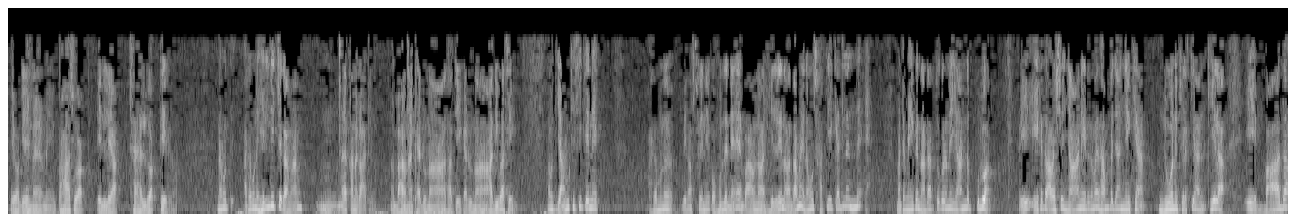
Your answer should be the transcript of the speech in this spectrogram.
ඒ වගේම මේ පහසුවක්, එල්ලයක්, සහැල්ලුවක් තේරෙනවා. නමුත් අරමුණ හෙල්ලිච්ච ගමන් කනගාටු වෙනවා. භාවනා කැඩුනා, සතිය කැඩුනා ආදි වශයෙන්. නමුත් යම් කිසි කෙනෙක් අරමුණ වෙනස් වෙන එක හොඳ නෑ. භාවනාව හෙල්ලෙනවා තමයි. නමුත් සතිය කැඩලා නෑ. මට මේක නඩත්තු කරගෙන යන්න පුළුවන්. ඒ ඒකට අවශ්‍ය ඥාණයට තමයි සම්පජාඤ්ඤය කියන්නේ. නුවණ කියලා කියන්නේ කියලා ඒ බාධා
